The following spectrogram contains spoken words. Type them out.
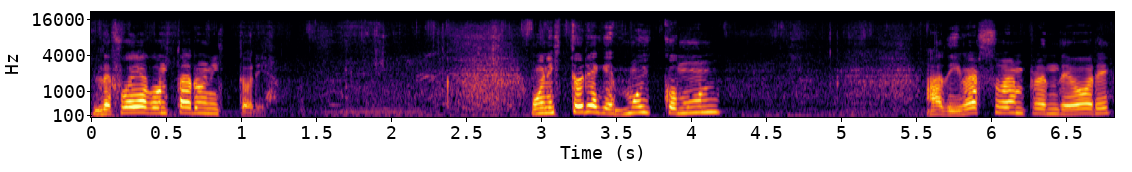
Les voy a contar una historia. Una historia que es muy común a diversos emprendedores,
